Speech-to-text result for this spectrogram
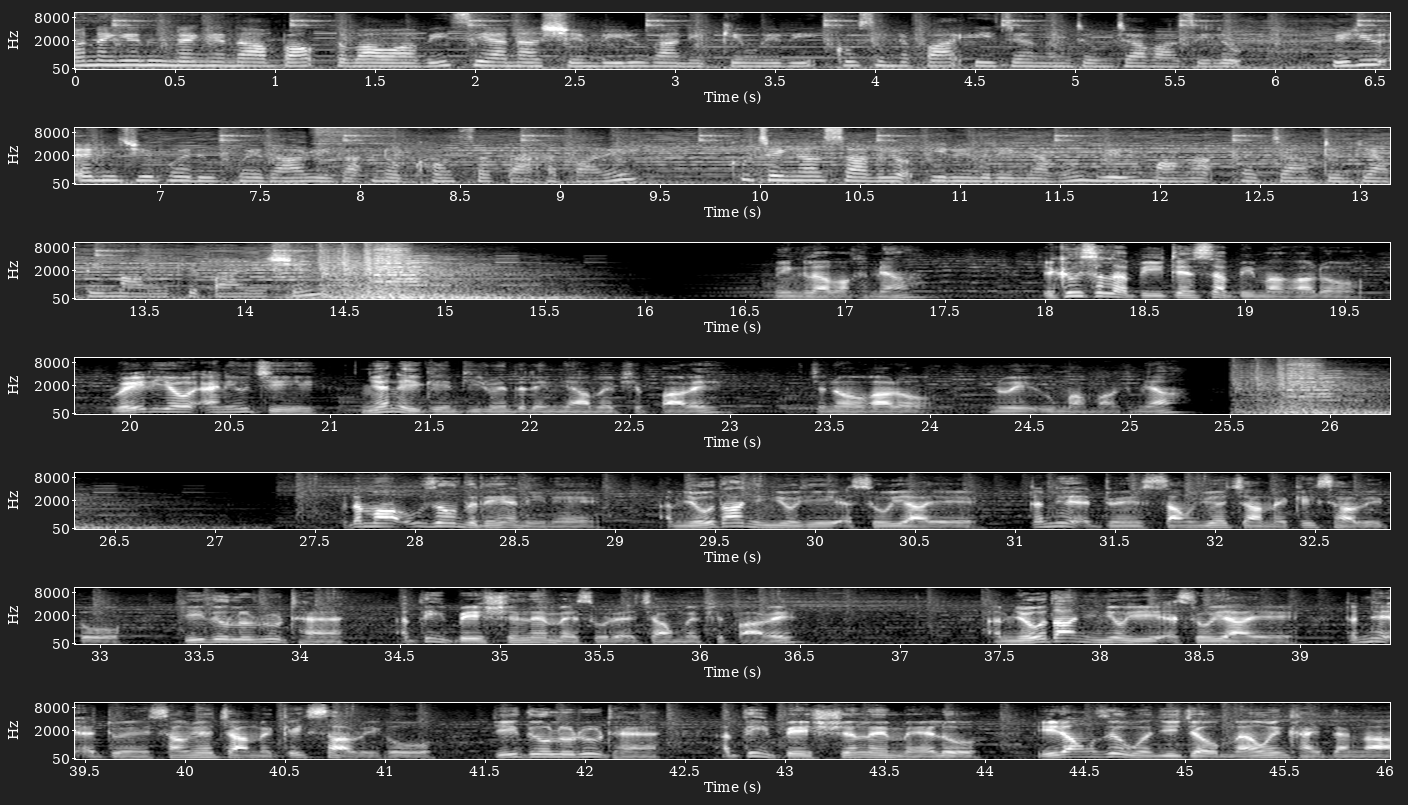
မြန်မာနိုင်ငံသူနိုင်ငံသားအပေါင်းသဘာဝပြီးဆီယနာရှင်ဘီတို့ကနေကင်းဝေးပြီးကိုစင်တပိုင်အေဂျင့်လုံခြုံကြပါစေလို့ Radio Energy ဖွဲ့သူဖွဲ့သားတွေကနှုတ်ခွန်းဆက်တာအပ်ပါတယ်။ခုချိန်ကစပြီးတော့ပြည်တွင်သတင်းများကိုမျိုးဦးမောင်ကဖတ်ကြားတင်ပြပေးမှာဖြစ်ပါတယ်ရှင်။မင်္ဂလာပါခင်ဗျာ။ယခုဆက်လက်ပြီးတင်ဆက်ပေးမှာကတော့ Radio NUG ညနေခင်းပြည်တွင်သတင်းများပဲဖြစ်ပါတယ်။ကျွန်တော်ကတော့ຫນွေဦးမောင်ပါခင်ဗျာ။ပထမဦးဆုံးသတင်းအနေနဲ့ အမျိုးသားညီညွတ်ရေးအစိုးရရဲ့တနှစ်အတွင်းဆောင်ရွက်ကြမယ့်ကိစ္စတွေကိုပြည်သူလူထုထံအသိပေးရှင်းလင်းမယ်ဆိုတဲ့အကြောင်းပဲဖြစ်ပါတယ်။အမျိုးသားညီညွတ်ရေးအစိုးရရဲ့တနှစ်အတွင်းဆောင်ရွက်ကြမယ့်ကိစ္စတွေကိုပြည်သူလူထုထံအသိပေးရှင်းလင်းမယ်လို့ပြည်ထောင်စုဝန်ကြီးချုပ်မန်းဝင်းခိုင်တန်းက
